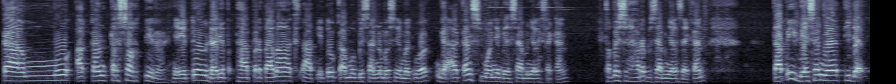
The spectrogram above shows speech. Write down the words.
kamu akan tersortir. Yaitu dari tahap pertama saat itu kamu bisa nembus remote work nggak akan semuanya bisa menyelesaikan. Tapi seharap bisa menyelesaikan. Tapi biasanya tidak.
